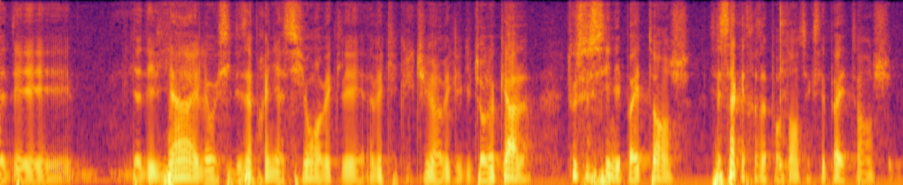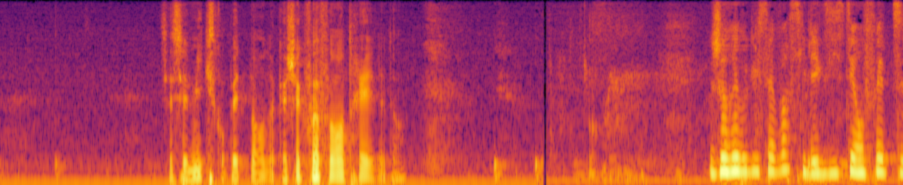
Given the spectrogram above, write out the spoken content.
a des liens, et là aussi des imprégnations avec les, avec les cultures, avec les cultures locales. Tout ceci n'est pas étanche. C'est ça qui est très important, c'est que c'est pas étanche ça se mixe complètement. Donc à chaque fois, il faut rentrer dedans. J'aurais voulu savoir s'il existait en fait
